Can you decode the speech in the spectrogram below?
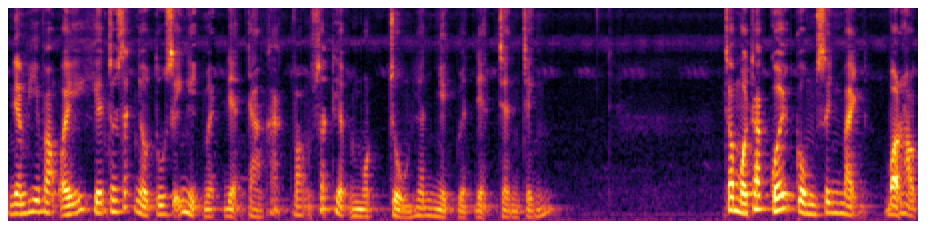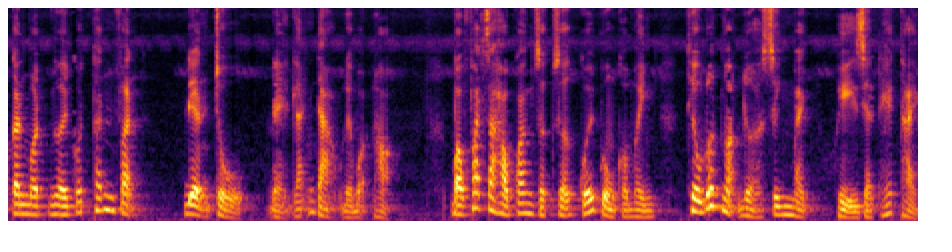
Niềm hy vọng ấy khiến cho rất nhiều tu sĩ nghịch nguyệt điện càng khát vọng xuất hiện một chủ nhân nghịch nguyệt điện chân chính. Trong một khắc cuối cùng sinh mệnh, bọn họ cần một người có thân phận, điện chủ để lãnh đạo để bọn họ. Bộc phát ra hào quang rực rỡ cuối cùng của mình, thiêu đốt ngọn lửa sinh mệnh, hủy diệt hết thảy.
